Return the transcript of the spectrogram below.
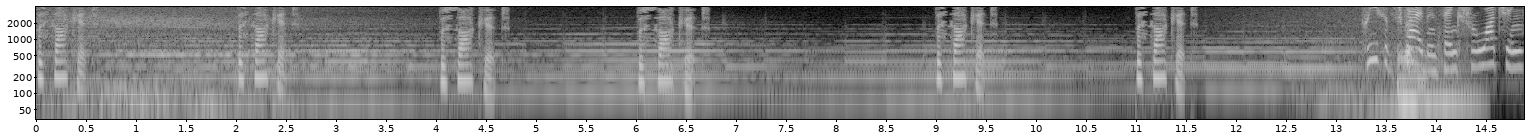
Besakit. Besakit. Besakit. Besakit. Besakit. Besakit. Please subscribe and thanks for watching.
